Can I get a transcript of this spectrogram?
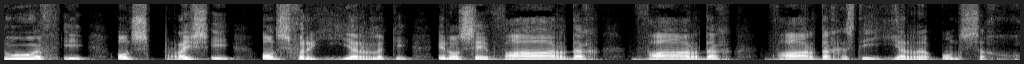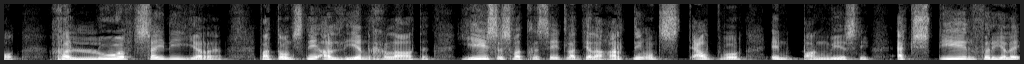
loof u. Ons prys u. Ons verheerlik u. En ons sê waardig waardig waardig is die Here ons se God Geloof sy die Here wat ons nie alleen gelaat het. Jesus wat gesê het laat julle hart nie ontsteld word en bang wees nie. Ek stuur vir julle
